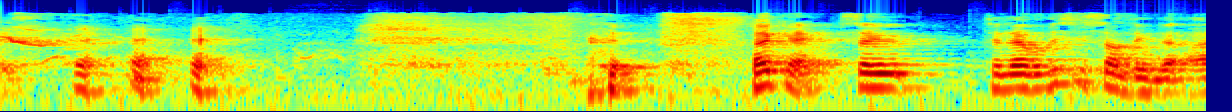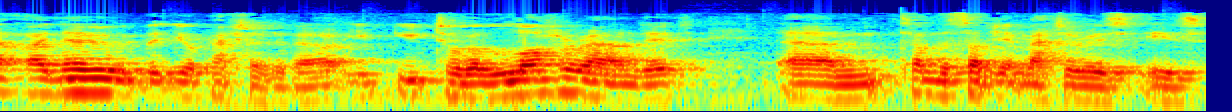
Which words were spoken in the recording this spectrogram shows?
this. okay, so so Neville, this is something that I, I know that you're passionate about. You, you, talk a lot around it. Um, some of the subject matter is, is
